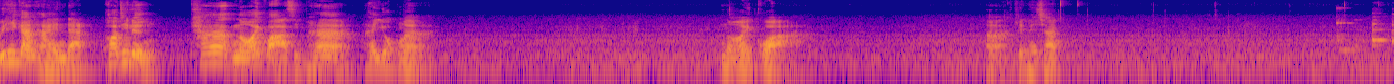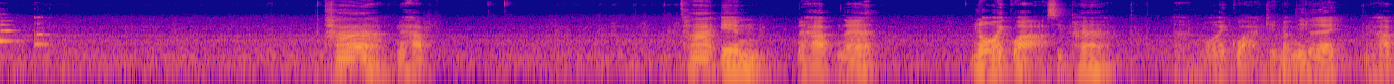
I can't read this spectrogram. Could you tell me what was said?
วิธีการหา n d a t ข้อที่ 1 ถ้าน้อยกว่า 15 ให้ยกมา น้อยกว่า อ่า เขียนให้ชัด ถ้านะครับ ถ้า n นะครับนะน้อยกว่า 15อ่าน้อยกว่าเขียนแบบนี้เลยนะครับ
